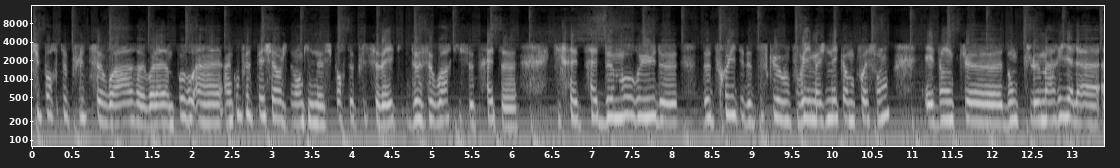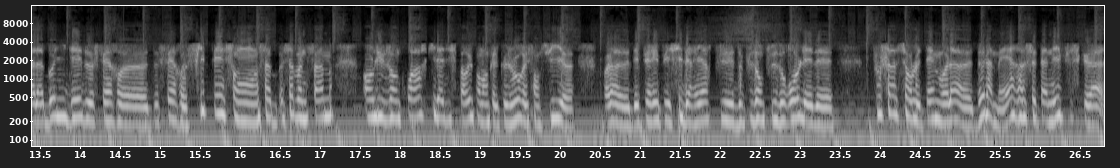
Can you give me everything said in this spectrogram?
supporte plus de se voir. euh, voilà un pauvre un, un couple de pêcheurs justement qui ne supporte plus de se, de se voir, qui se traite euh, qui se traite de morue, de, de truite et de tout ce que vous pouvez imaginer comme poisson. Et donc euh, donc le mari a la, bonne idée de faire euh, de faire flipper sa, bonne femme en lui faisant croire qu'il a disparu pendant quelques jours et s'ensuit euh, voilà des péripéties derrière plus, de plus en plus drôles et des tout ça sur le thème voilà euh, de la mer cette année puisque euh,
